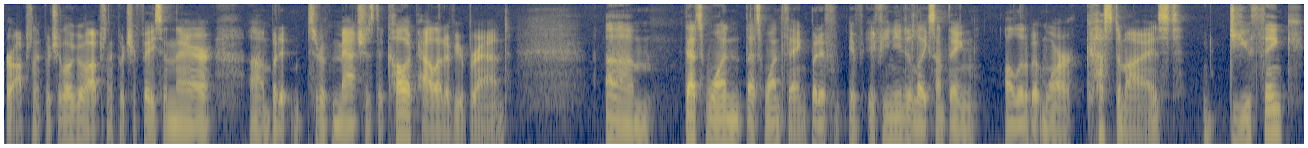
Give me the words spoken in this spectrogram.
or optionally put your logo optionally put your face in there um, but it sort of matches the color palette of your brand. Um, that's one that's one thing. But if, if if you needed like something a little bit more customized do you think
